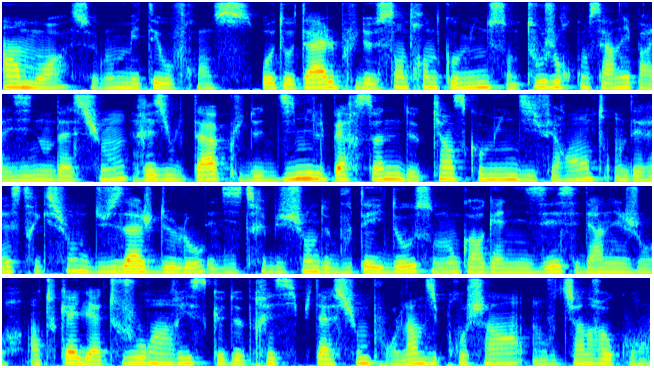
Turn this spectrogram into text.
un mois selon Météo France. Au total, plus de 130 communes sont toujours concernées par les inondations. Résultat, plus de 10 000 personnes de 15 communes différentes ont des restrictions d'usage de l'eau. Des distributions de bouteilles d'eau sont donc organisées ces derniers jours. En tout cas, il y a toujours un risque de précipitation pour lundi prochain, on vous tiendra au courant.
